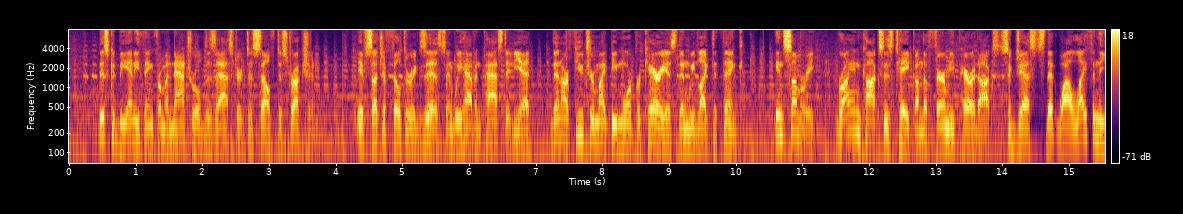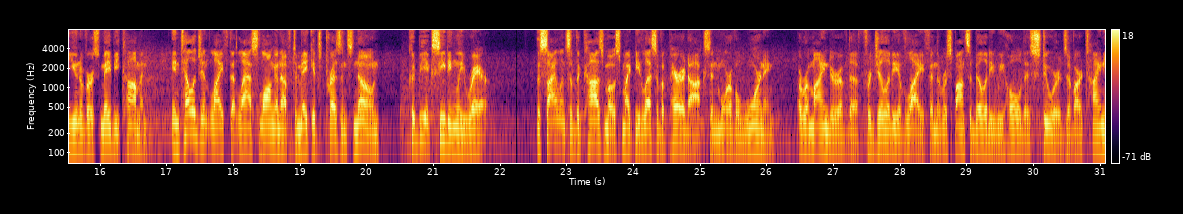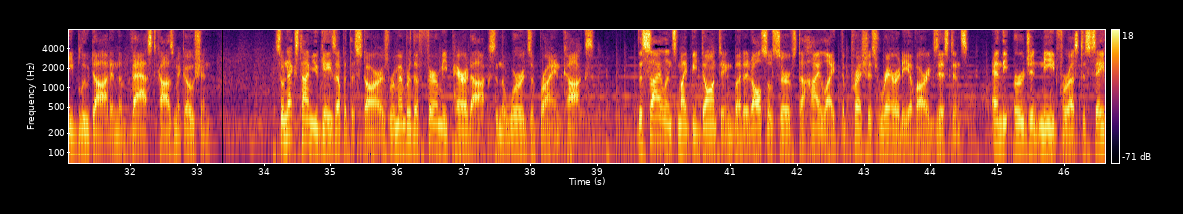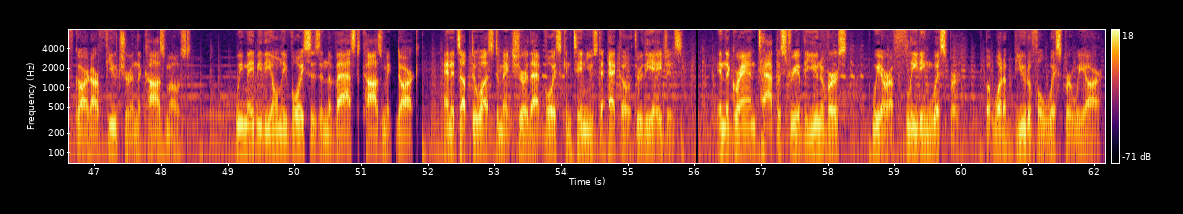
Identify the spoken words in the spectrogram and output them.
This could be anything from a natural disaster to self-destruction. If such a filter exists and we haven't passed it yet, then our future might be more precarious than we'd like to think. In summary, Brian Cox's take on the Fermi paradox suggests that while life in the universe may be common, intelligent life that lasts long enough to make its presence known could be exceedingly rare. The silence of the cosmos might be less of a paradox and more of a warning, a reminder of the fragility of life and the responsibility we hold as stewards of our tiny blue dot in the vast cosmic ocean. So next time you gaze up at the stars, remember the Fermi paradox in the words of Brian Cox. The silence might be daunting but it also serves to highlight the precious rarity of our existence, and the urgent need for us to safeguard our future in the cosmos. We may be the only voices in the vast cosmic dark, and it's up to us to make sure that voice continues to echo through the ages. In the grand tapestry of the universe, we are a fleeting whisper, but what a beautiful whisper we are.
